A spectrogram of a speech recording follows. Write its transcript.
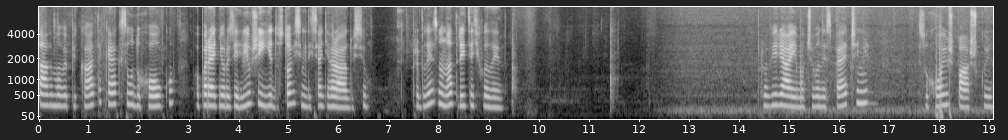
Ставимо випікати кекси у духовку, попередньо розігрівши її до 180 градусів приблизно на 30 хвилин. Провіряємо, чи вони спечені сухою шпажкою.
